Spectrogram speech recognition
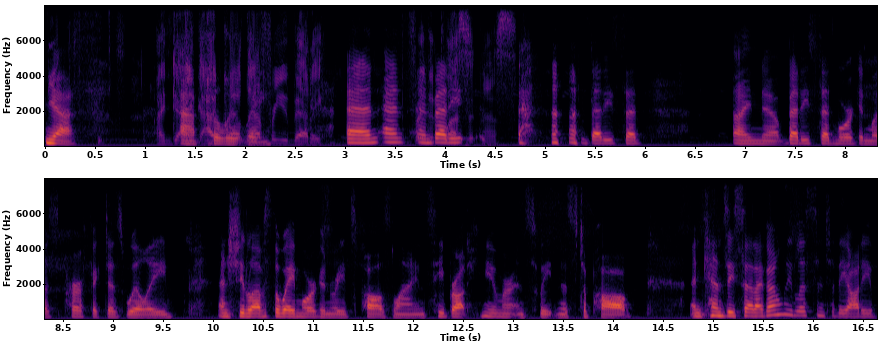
Yes, I, I, I called that Absolutely. for you, Betty, and and and Betty. Betty said, I know. Betty said Morgan was perfect as Willie, and she loves the way Morgan reads Paul's lines. He brought humor and sweetness to Paul. And Kenzie said, I've only listened to the audio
